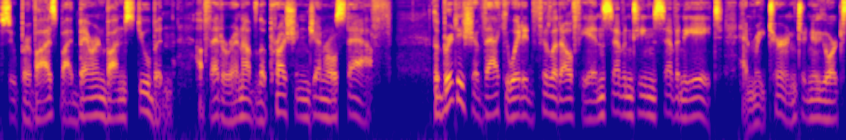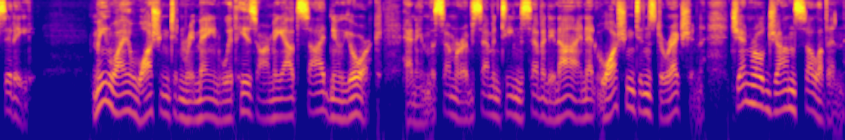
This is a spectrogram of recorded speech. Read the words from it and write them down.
supervised by Baron von Steuben, a veteran of the Prussian General Staff. The British evacuated Philadelphia in 1778 and returned to New York City. Meanwhile, Washington remained with his army outside New York, and in the summer of 1779, at Washington's direction, General John Sullivan,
